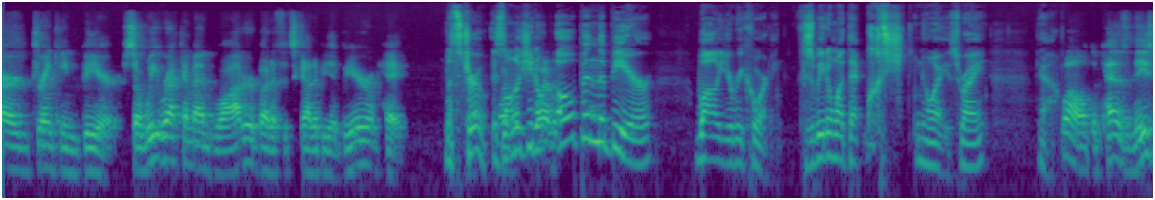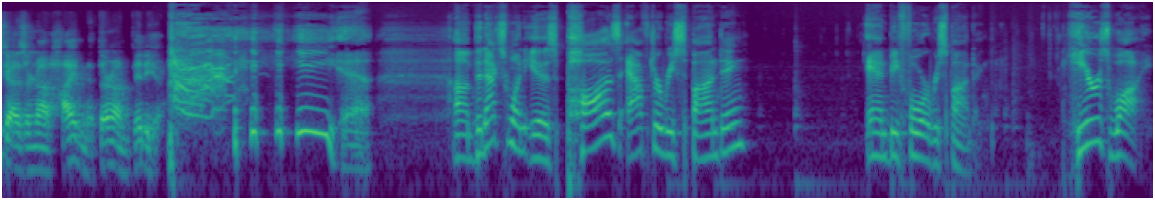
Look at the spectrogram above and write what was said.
are drinking beer. So we recommend water, but if it's got to be a beer, hey. That's true. As long as you don't open the beer while you're recording, because we don't want that noise, right? Yeah. Well, it depends. These guys are not hiding it; they're on video. yeah. Um, the next one is pause after responding and before responding. Here's why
